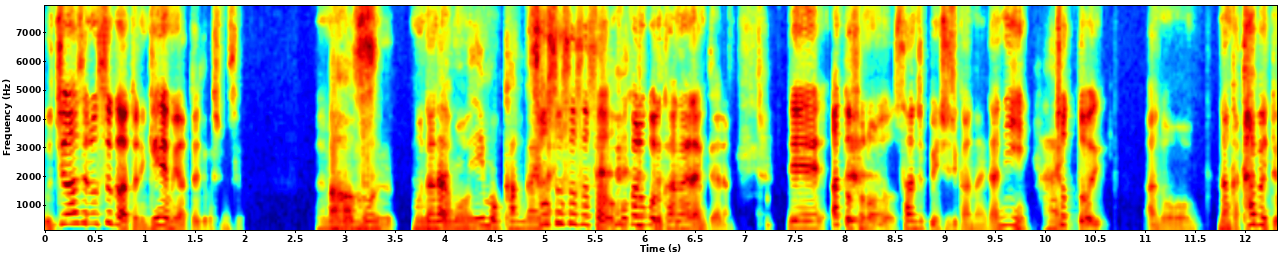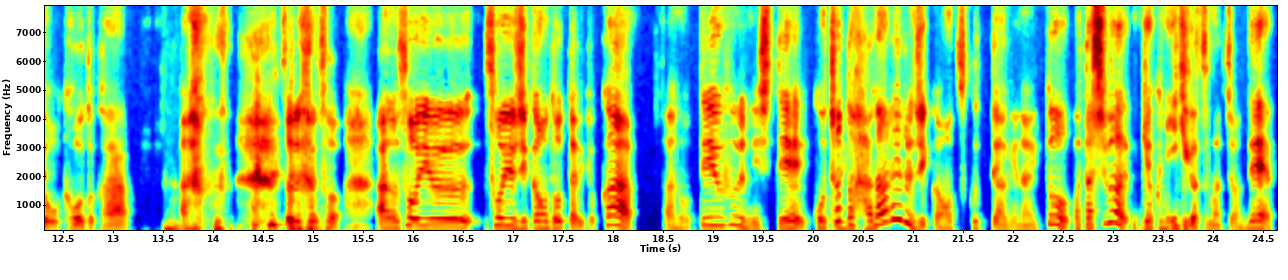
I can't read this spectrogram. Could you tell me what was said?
打ち合わせのすぐ後にゲームやったりとかしますよ。ああ、もう、もうなんかもう、何にも考えない。そうそうそうそう 他のこと考えないみたいな。で、あとその30分1時間の間に、はいちょっと、あの、なんか食べておこうとか、うんあ それ、そう、あの、そういう、そういう時間を取ったりとか、あの、っていう風にして、こう、ちょっと離れる時間を作ってあげないと、私は逆に息が詰まっちゃうんで、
